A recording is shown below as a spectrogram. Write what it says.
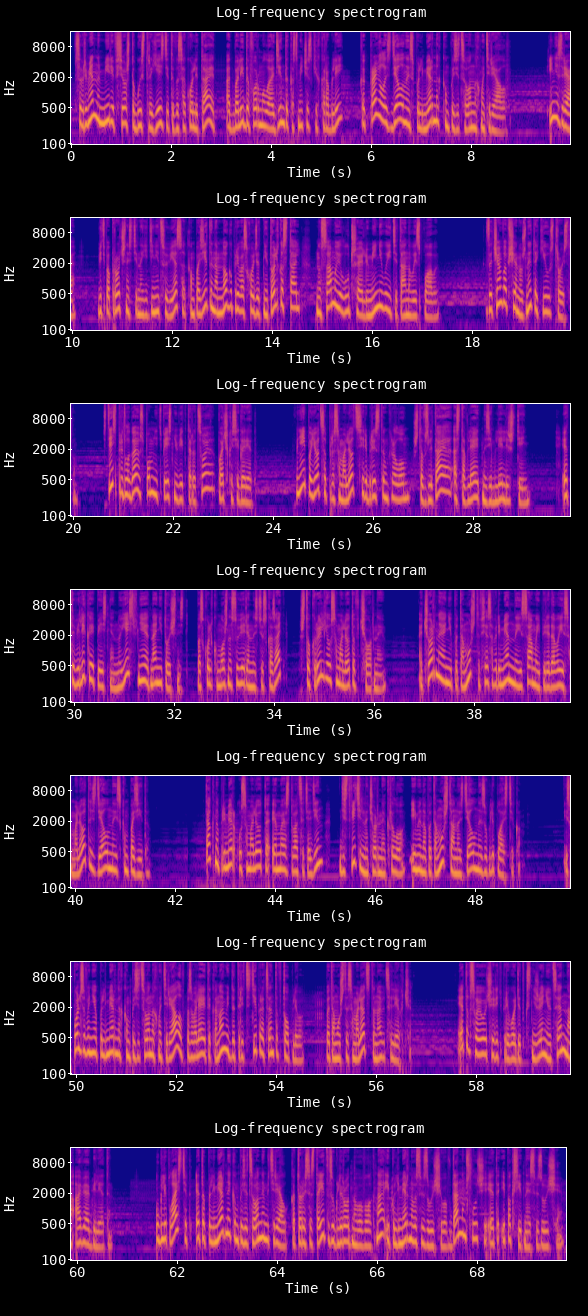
В современном мире все, что быстро ездит и высоко летает, от болида Формулы-1 до космических кораблей, как правило, сделано из полимерных композиционных материалов. И не зря, ведь по прочности на единицу веса композиты намного превосходят не только сталь, но самые лучшие алюминиевые и титановые сплавы. Зачем вообще нужны такие устройства? Здесь предлагаю вспомнить песню Виктора Цоя «Пачка сигарет». В ней поется про самолет с серебристым крылом, что, взлетая, оставляет на земле лишь тень. Это великая песня, но есть в ней одна неточность, поскольку можно с уверенностью сказать, что крылья у самолетов черные. А черные они потому, что все современные и самые передовые самолеты сделаны из композита. Так, например, у самолета МС-21 действительно черное крыло, именно потому, что оно сделано из углепластика. Использование полимерных композиционных материалов позволяет экономить до 30% топлива, потому что самолет становится легче. Это, в свою очередь, приводит к снижению цен на авиабилеты. Углепластик — это полимерный композиционный материал, который состоит из углеродного волокна и полимерного связующего. В данном случае это эпоксидное связующее.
